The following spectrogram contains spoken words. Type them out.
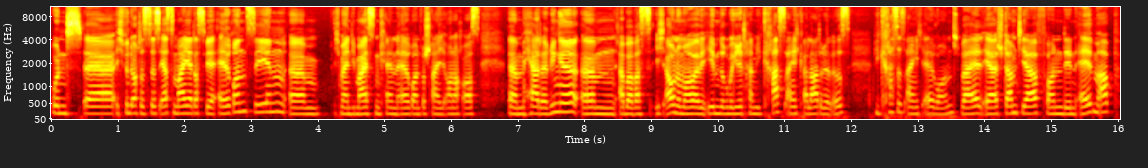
und äh, ich finde auch, das ist das erste Mal ja, dass wir Elrond sehen. Ähm, ich meine, die meisten kennen Elrond wahrscheinlich auch noch aus ähm, Herr der Ringe. Ähm, aber was ich auch nochmal, weil wir eben darüber geredet haben, wie krass eigentlich Galadriel ist, wie krass ist eigentlich Elrond? Weil er stammt ja von den Elben ab,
